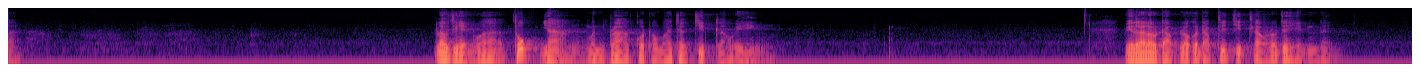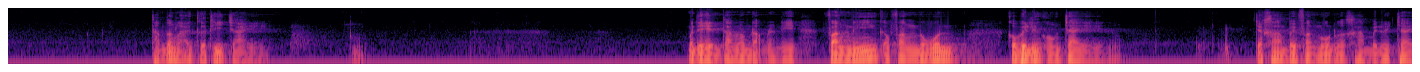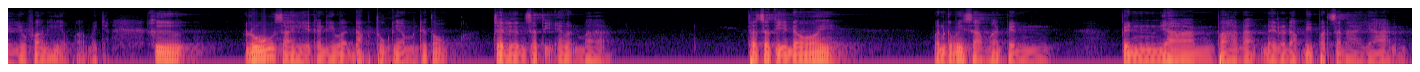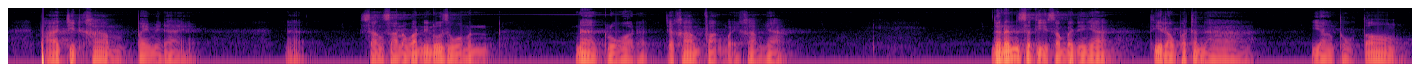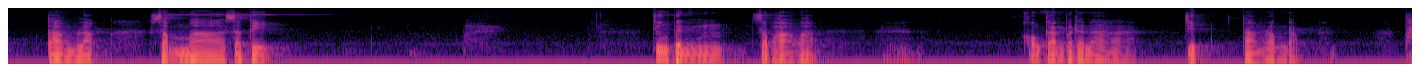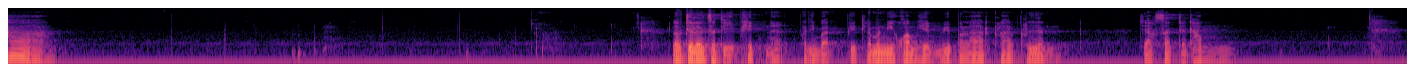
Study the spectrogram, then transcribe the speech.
เราจะเห็นว่าทุกอย่างมันปรากฏออกมาจากจิตเราเอง เวลาเราดับเราก็ดับที่จิตเราเราจะเห็นนะทำทั้งหลายเกิดที่ใจ มันจะเห็นตามลำดับนั่นดีฝั่งนี้กับฝั่งโน้น ก็เป็นเรื่องของใจ จะข้ามไปฝั่งโน้นก็ข้ามไปโดยใจ อยู่ฝั่งนี้ก็ข้ามไปใจ คือรู้สาเหตุอันดีว่า ดับทุกเนี่ย มันจะต้องเจริญสติให้มันมาก ถ้าสติน้อย มันก็ไม่สามารถเป็นเป็นญาณพาหนะในระดับวิปัสสนาญาณพาจิตข้ามไปไม่ได้นะสังสารวัตนี่รู้สึกว่ามันน่ากลัวนะจะข้ามฝั่งไปข้ามยาก ดังนั้นสติสัมปชัญญะที่เราพัฒนาอย่างถูกต้องตามหลักสัมมาสติ จึงเป็นสภาวะของการพัฒนาจิตตามลำดับ ถ้า เราเจริญสติผิดนะปฏิบัติผิดแล้วมันมีความเห็นวิปลาสคลาดเคลื่อน จากสัจธรรม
